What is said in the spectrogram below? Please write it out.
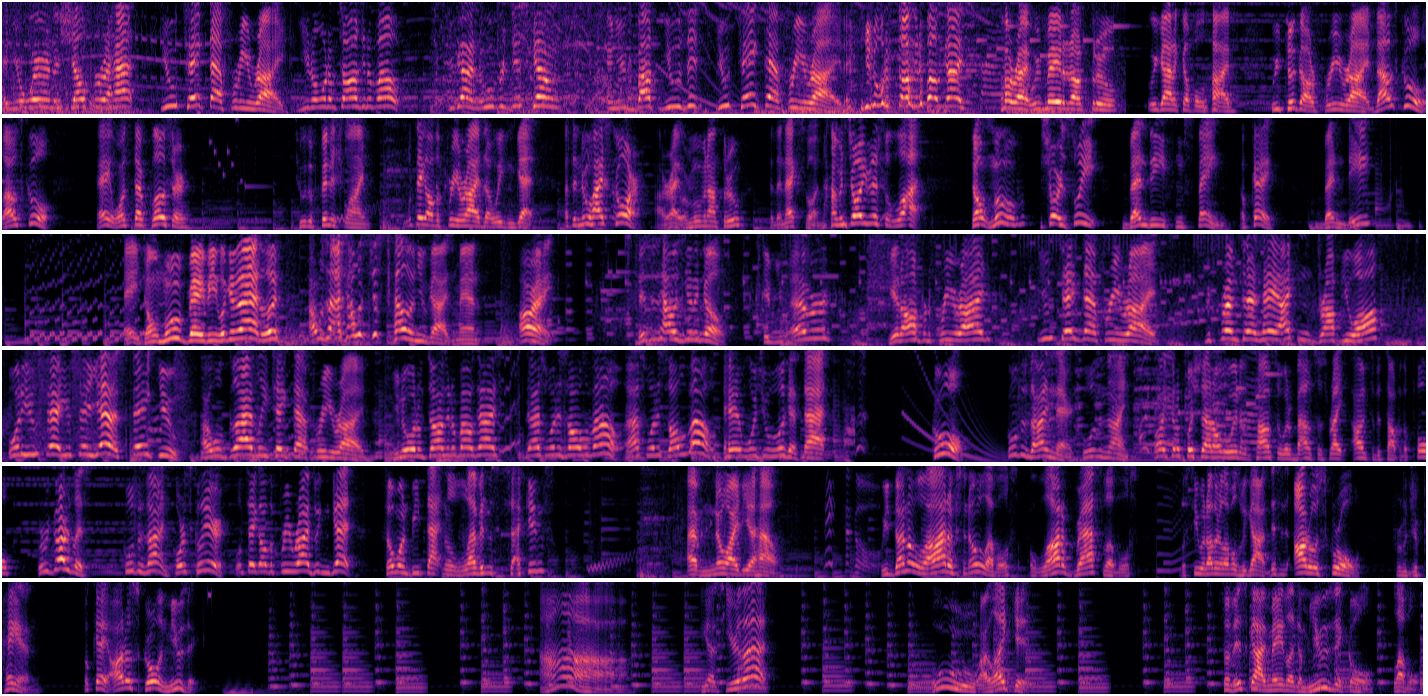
and you're wearing a shell for a hat. You take that free ride. You know what I'm talking about? You got an Uber discount, and you're about to use it. You take that free ride. You know what I'm talking about, guys? All right, we made it on through we got a couple lives. We took our free ride. That was cool. That was cool. Hey, one step closer to the finish line. We'll take all the free rides that we can get. That's a new high score. All right, we're moving on through to the next one. I'm enjoying this a lot. Don't move. Short and sweet. Bendy from Spain. Okay. Bendy. Hey, don't move, baby. Look at that. Look. I was I was just telling you guys, man. All right. This is how it's gonna go. If you ever get offered a free ride, you take that free ride. Your friend says, hey, I can drop you off. What do you say? You say, yes, thank you. I will gladly take that free ride. You know what I'm talking about, guys? That's what it's all about. That's what it's all about. And would you look at that? Cool. Cool design there. Cool design. Probably could have pushed that all the way to the top so it would have bounced us right onto the top of the pole. But regardless, Cool design. Course clear. We'll take all the free rides we can get. Someone beat that in 11 seconds? I have no idea how. We've done a lot of snow levels, a lot of grass levels. Let's see what other levels we got. This is Auto Scroll from Japan. Okay, auto scroll and music. Ah. You guys hear that? Ooh, I like it. So this guy made like a musical level.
